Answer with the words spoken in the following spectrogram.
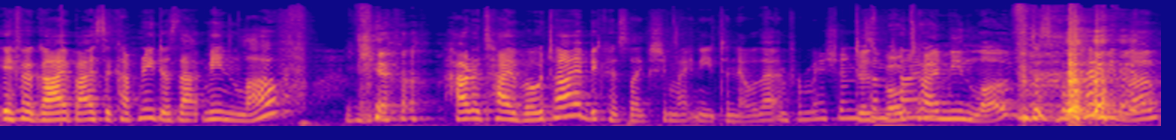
If a guy buys a company, does that mean love? Yeah. How to tie bow tie? Because like she might need to know that information. Does sometime. bow tie mean love? Does bow tie mean love?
